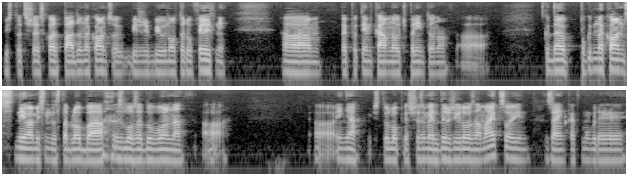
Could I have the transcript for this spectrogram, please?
v bistvu še skoraj padel na koncu, bi že bil notor v Feltni, um, pa je potem kam na učprintu. No. Uh, da, na koncu dneva mislim, da sta bila oba zelo zadovoljna. Uh, uh, in ja, v bistvu Lopes še zmeraj drži roza majico in zaenkrat mu gre,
